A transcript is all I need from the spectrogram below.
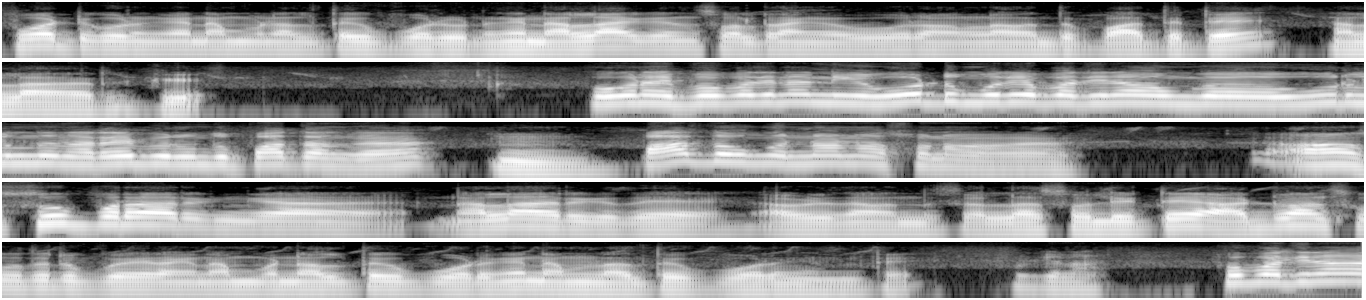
போட்டு கொடுங்க நம்ம நிலத்துக்கு போட்டு கொடுங்க. நல்லா இருக்குதுன்னு சொல்கிறாங்க ஊரவங்களாம் வந்து பார்த்துட்டு நல்லா இருக்குது ஓகேண்ணா இப்போ பார்த்தீங்கன்னா நீங்கள் ஓட்டும் போதே பார்த்தீங்கன்னா உங்கள் ஊர்லேருந்து நிறைய பேர் வந்து பார்த்தாங்க. ம். பார்த்தவங்க என்னண்ணா சொன்னாங்க? ஆ சூப்பராக இருக்குங்க. நல்லா இருக்குது. அப்படி தான் வந்து சொல்ல சொல்லிவிட்டு அட்வான்ஸ் கொடுத்துட்டு போயிடறாங்க. நம்ம நிலத்துக்கு போடுங்க நம்ம நிலத்துக்கு போடுங்கன்ட்டு. ஓகேண்ணா இப்போ பார்த்தீங்கன்னா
